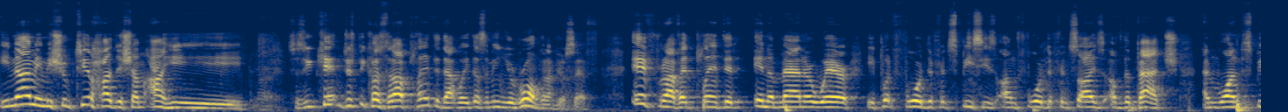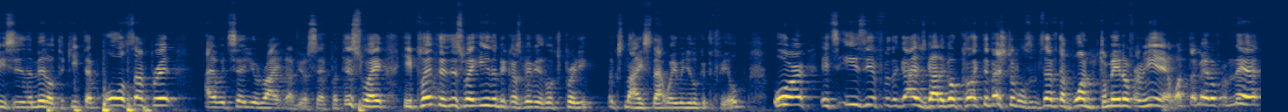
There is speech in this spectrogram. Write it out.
inami mishum tirha desham'ahi says you can't just because Rav planted that way doesn't mean you're wrong Rav Yosef. If Rav had planted in a manner where he put four different species on four different sides of the patch and one species in the middle to keep them all separate I would say you're right, Rav Yosef. But this way, he planted it this way either because maybe it looks pretty, looks nice that way when you look at the field, or it's easier for the guy who's got to go collect the vegetables instead of one tomato from here, one tomato from there.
